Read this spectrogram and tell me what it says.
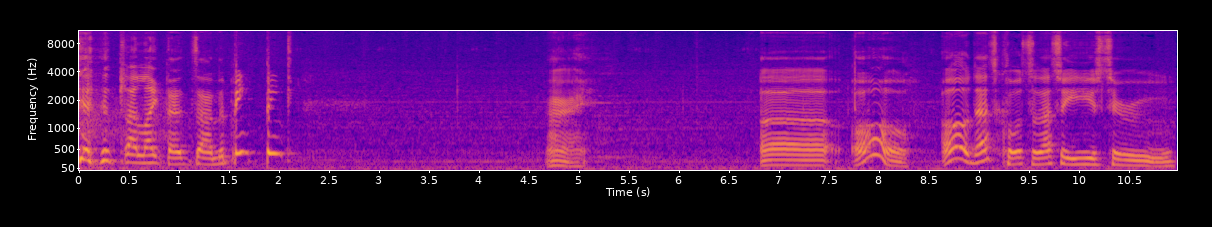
I like that sound. The pink, pink. All right. Uh oh oh that's cool. So that's what you use to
